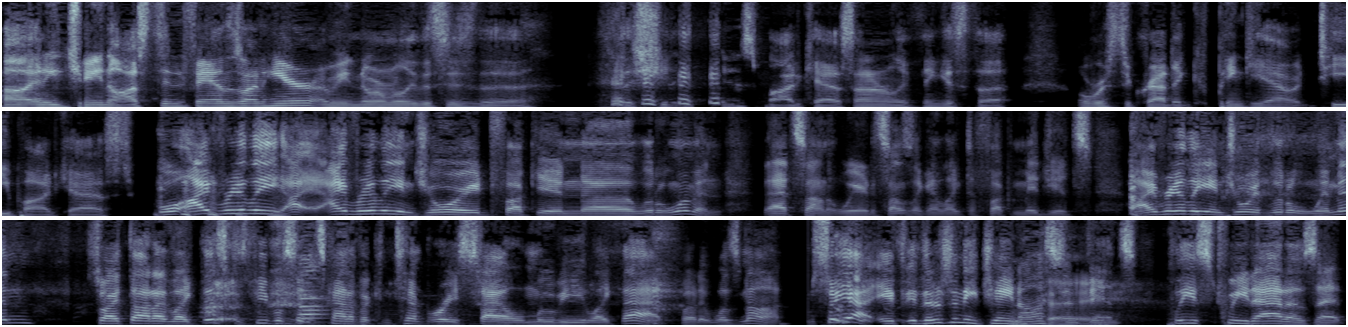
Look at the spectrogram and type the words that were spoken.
Uh, any Jane Austen fans on here? I mean, normally this is the the shit this podcast. I don't really think it's the aristocratic pinky out tea podcast. well, I really, I, I really enjoyed fucking uh, Little Women. That sounded weird. It sounds like I like to fuck midgets. I really enjoyed Little Women, so I thought I'd like this uh, because people said it's kind of a contemporary style movie like that, but it was not. So yeah, if, if there's any Jane Austen Okay. fans, please tweet at us at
